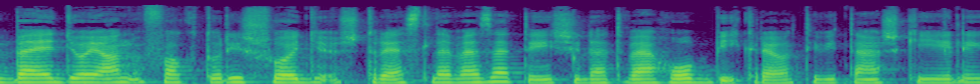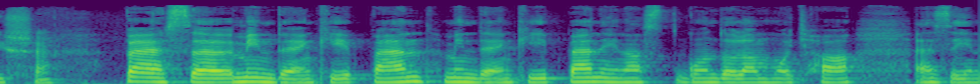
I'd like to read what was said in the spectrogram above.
ebbe egy olyan faktor is, hogy stresszlevezetés, illetve hobbi, kreativitás kiélése? Persze, mindenképpen, mindenképpen. Én azt gondolom, hogy ha ez én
